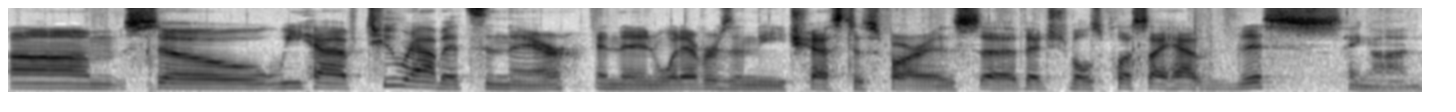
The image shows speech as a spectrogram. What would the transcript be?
Um, so we have two rabbits in there, and then whatever's in the chest as far as uh, vegetables. Plus, I have this. Hang on.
